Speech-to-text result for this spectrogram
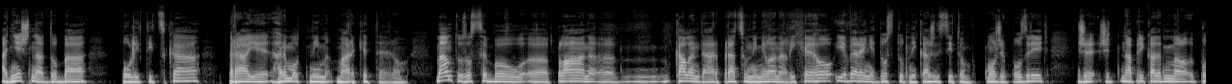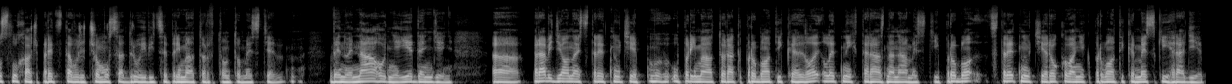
A dnešná doba politická práve hrmotným marketérom. Mám tu so sebou e, plán, e, kalendár pracovný Milana Lichého, je verejne dostupný, každý si to môže pozrieť, že, že napríklad by mal poslucháč predstavu, že čomu sa druhý viceprimátor v tomto meste venuje náhodne jeden deň. Pravidelné stretnutie u primátora k problematike letných teraz na námestí, stretnutie, rokovanie k problematike mestských hradieb,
